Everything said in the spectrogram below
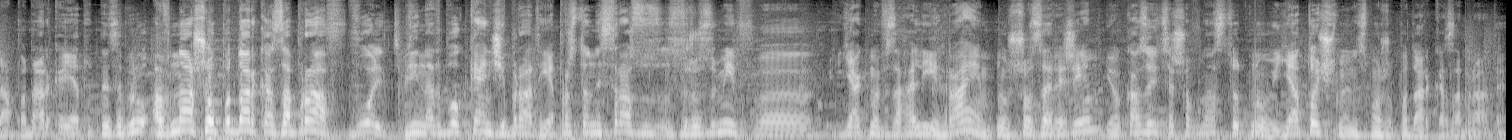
Да, подарка я тут не заберу. А в нашого подарка забрав Вольт. Блін, треба було Кенджі брати. Я просто не сразу зрозумів, е, як ми взагалі граємо. Ну, що за режим. І оказується, що в нас тут, ну, я точно не зможу подарка забрати.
